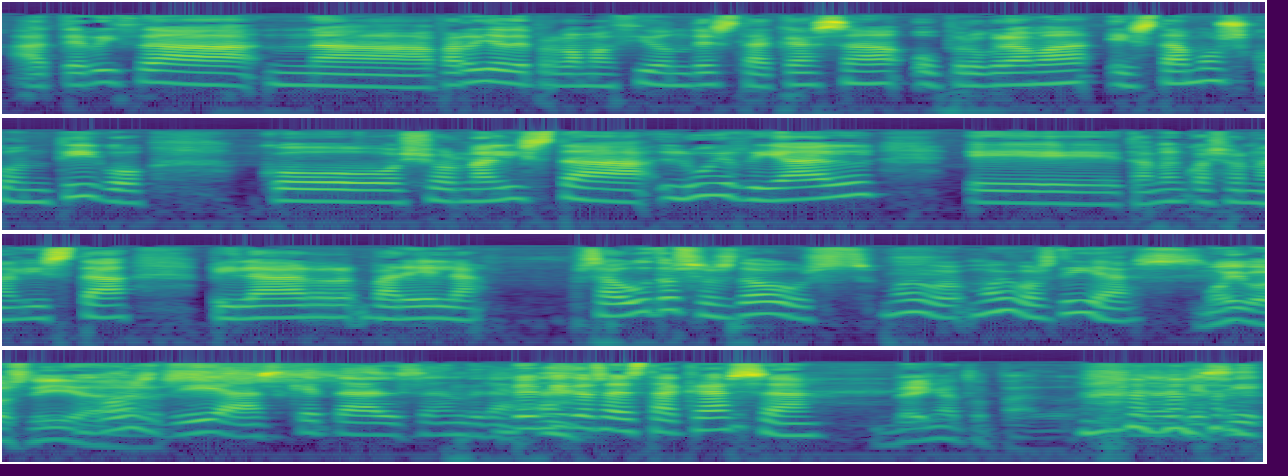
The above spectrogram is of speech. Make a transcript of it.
aterriza na parrilla de programación desta casa o programa Estamos Contigo co xornalista Luis Rial e eh, tamén coa xornalista Pilar Varela. Saúdos os dous. Moi, moi bos días. Moi bos días. Bos días, que tal, Sandra? Benvidos a esta casa. Ben atopado. Claro que sí,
